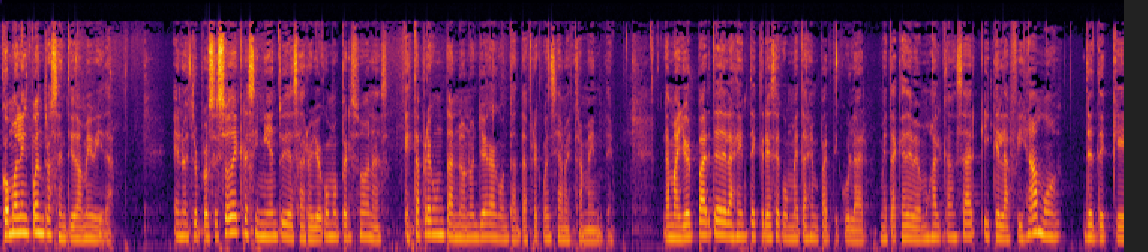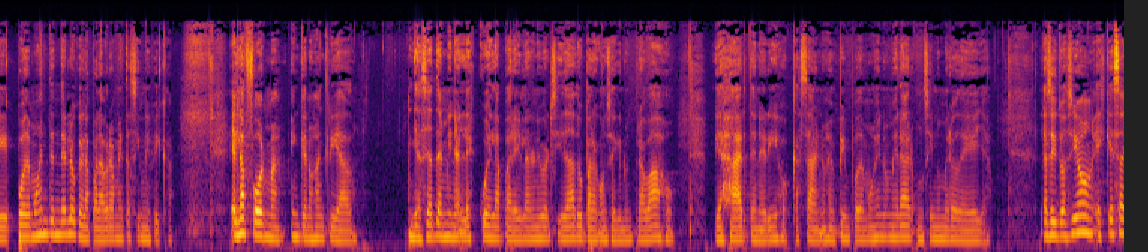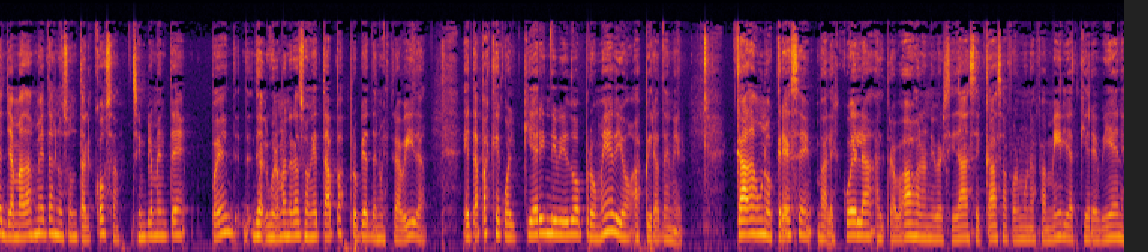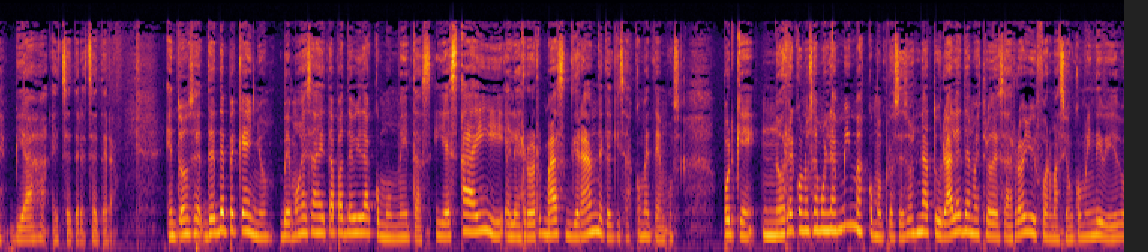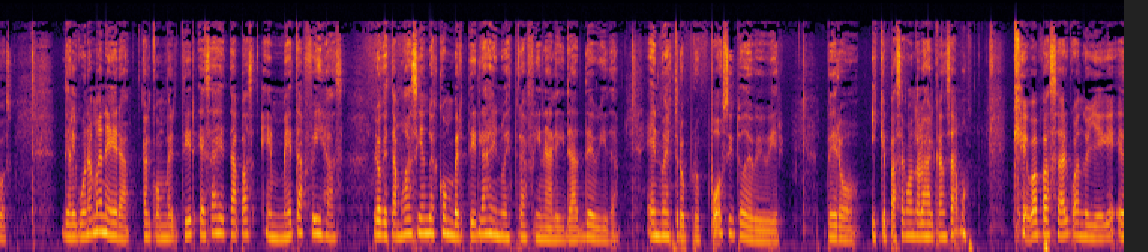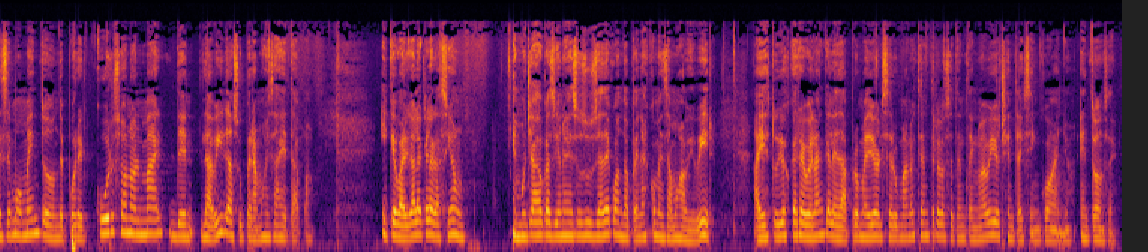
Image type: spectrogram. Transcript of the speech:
¿Cómo le encuentro sentido a mi vida? En nuestro proceso de crecimiento y desarrollo como personas, esta pregunta no nos llega con tanta frecuencia a nuestra mente. La mayor parte de la gente crece con metas en particular, metas que debemos alcanzar y que las fijamos desde que podemos entender lo que la palabra meta significa. Es la forma en que nos han criado, ya sea terminar la escuela para ir a la universidad o para conseguir un trabajo, viajar, tener hijos, casarnos, en fin, podemos enumerar un sinnúmero de ellas. La situación es que esas llamadas metas no son tal cosa, simplemente pues de, alguna manera son etapas propias de nuestra vida, etapas que cualquier individuo promedio aspira a tener. Cada uno crece, va a la escuela, al trabajo, a la universidad, se casa, forma una familia, adquiere bienes, viaja, etcétera, etcétera. Entonces, desde pequeño vemos esas etapas de vida como metas y es ahí el error más grande que quizás cometemos, porque no reconocemos las mismas como procesos naturales de nuestro desarrollo y formación como individuos. De alguna manera, al convertir esas etapas en metas fijas, lo que estamos haciendo es convertirlas en nuestra finalidad de vida, en nuestro propósito de vivir. Pero, ¿y qué pasa cuando las alcanzamos? ¿Qué va a pasar cuando llegue ese momento donde por el curso normal de la vida superamos esas etapas? Y que valga la aclaración, en muchas ocasiones eso sucede cuando apenas comenzamos a vivir. Hay estudios que revelan que la edad promedio del ser humano está entre los 79 y 85 años. Entonces,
